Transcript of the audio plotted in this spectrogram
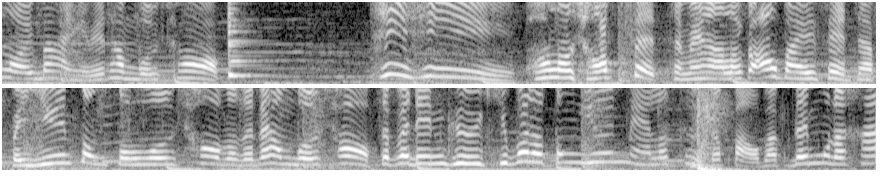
500 บาทอย่างได้ทำเวิร์กช็อป ฮิฮิพอเราช็อปเสร็จใช่ไหมคะเราก็เอาใบเสร็จอะไปยื่นตรงตัวเวิร์กช็อป เราจะได้ทำเวิร์กช็อป แต่ประเด็นคือคิดว่าเราต้องยื่นแม้เราถือกระเป๋าแบบได้มูลค่า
